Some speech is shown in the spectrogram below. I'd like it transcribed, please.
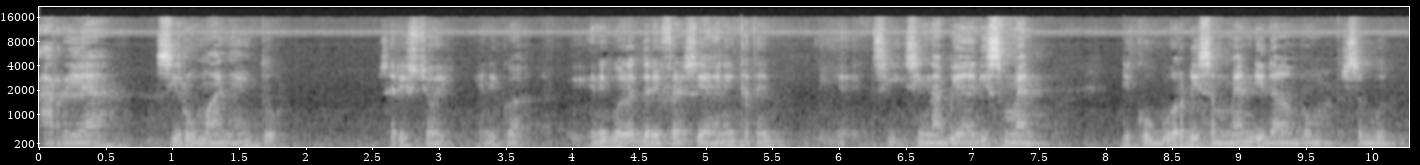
area si rumahnya itu. Serius coy. Ini gua ini gua lihat dari versi yang ini katanya ya, si, si di semen. Dikubur di semen di dalam rumah tersebut.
